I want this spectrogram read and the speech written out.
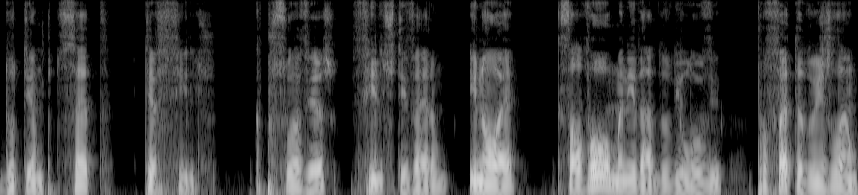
do tempo de Sete, teve filhos, que por sua vez filhos tiveram, e Noé, que salvou a humanidade do dilúvio, profeta do Islão,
